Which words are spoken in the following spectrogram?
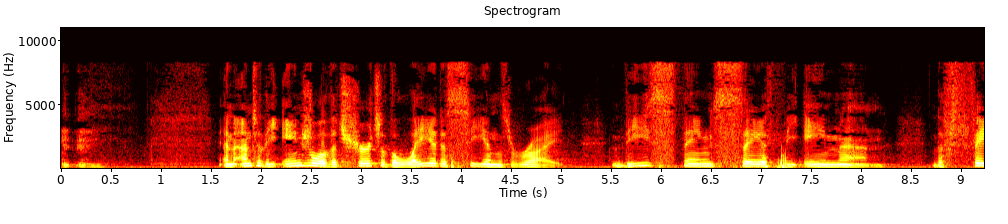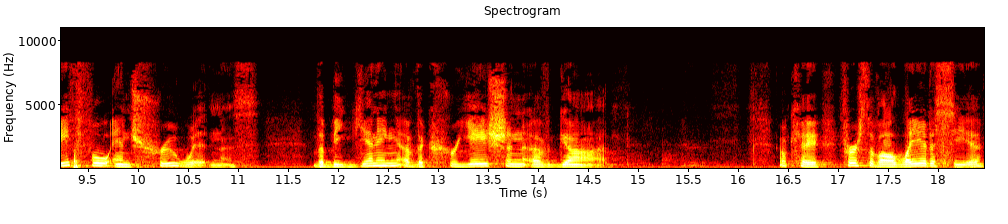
and unto the angel of the church of the Laodiceans write, These things saith the Amen, the faithful and true witness, the beginning of the creation of God. Okay, first of all, Laodicea,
